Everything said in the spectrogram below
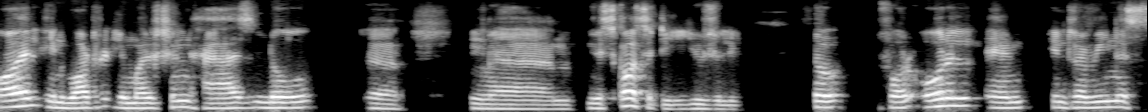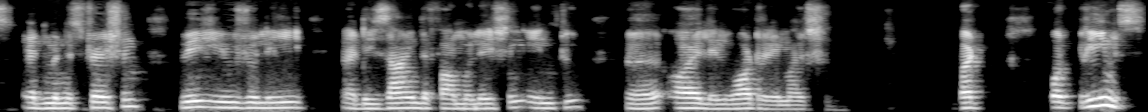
oil in water emulsion has low um, viscosity usually. So for oral and intravenous administration, we usually uh, design the formulation into uh, oil and water emulsion. But for creams,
